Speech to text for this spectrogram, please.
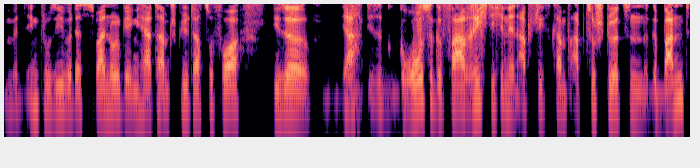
mit inklusive des 2-0 gegen Hertha am Spieltag zuvor diese, ja, diese große Gefahr, richtig in den Abstiegskampf abzustürzen, gebannt.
